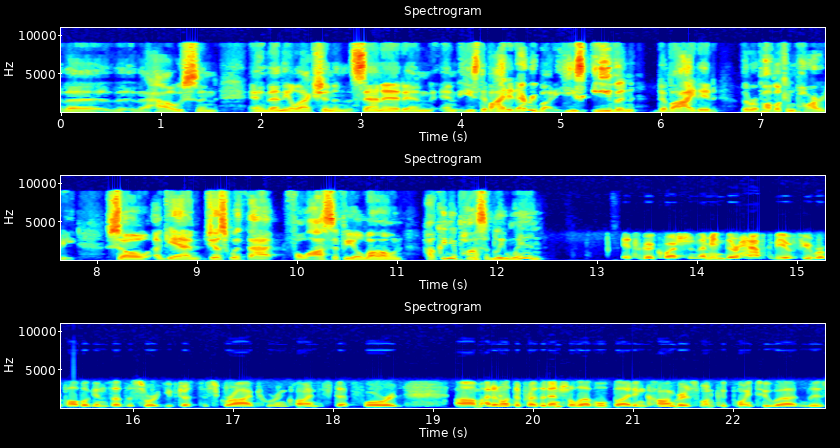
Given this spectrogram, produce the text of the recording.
the the, the House, and and then the election and the Senate, and and he's divided everybody. He's even divided the Republican Party. So again, just with that philosophy alone, how can you possibly win? It's a good question. I mean, there have to be a few Republicans of the sort you've just described who are inclined to step forward. Um, I don't know at the presidential level, but in Congress, one could point to uh, Liz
